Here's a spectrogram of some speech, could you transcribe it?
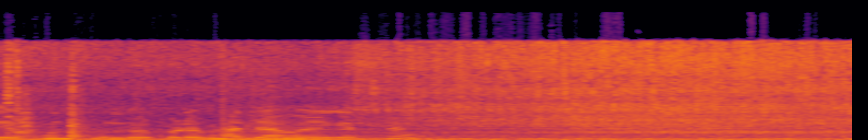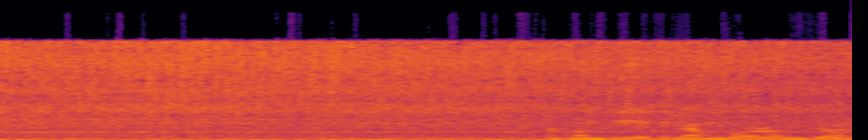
দেখুন, সুন্দর করে ভাজা হয়ে গেছে। এখন দিয়ে দিলাম গরম জল।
